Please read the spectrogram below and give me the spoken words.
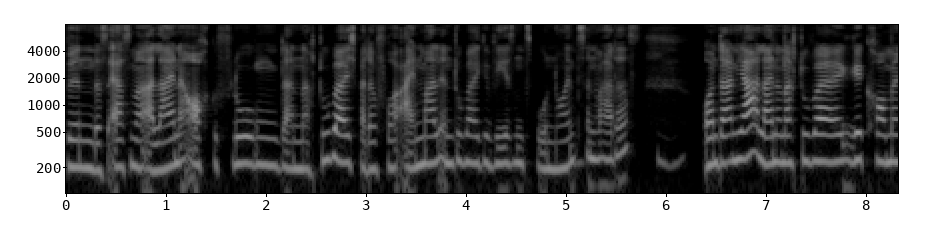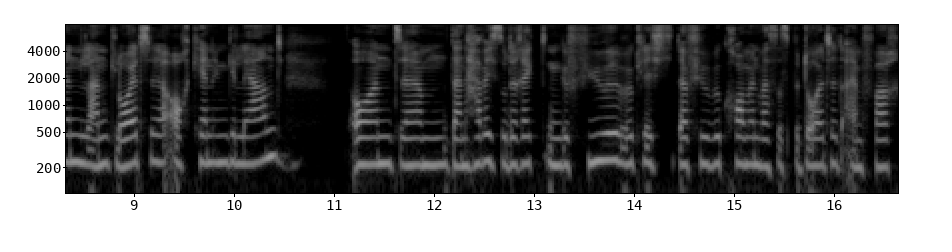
bin das erste Mal alleine auch geflogen, dann nach Dubai. Ich war davor einmal in Dubai gewesen, 2019 war das. Mhm. Und dann ja, alleine nach Dubai gekommen, Landleute auch kennengelernt. Mhm. Und ähm, dann habe ich so direkt ein Gefühl wirklich dafür bekommen, was es bedeutet, einfach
